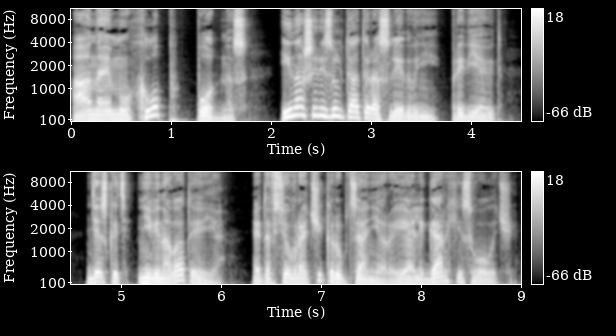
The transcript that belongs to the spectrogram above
а она ему хлоп под нос, и наши результаты расследований предъявит». Дескать, не виноватая я. Это все врачи-коррупционеры и олигархи-сволочи.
